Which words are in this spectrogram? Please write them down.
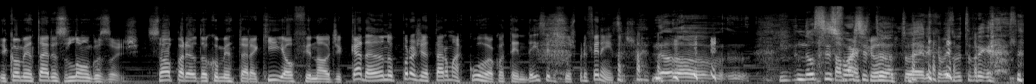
e comentários longos hoje? Só para eu documentar aqui e ao final de cada ano projetar uma curva com a tendência de suas preferências. Não, não se Tá esforce tanto, Mas muito obrigado.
